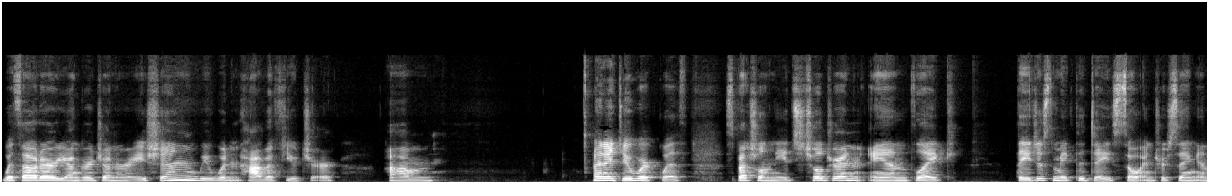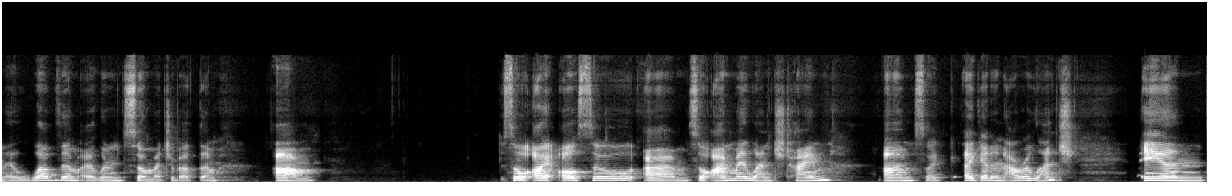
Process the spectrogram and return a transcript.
Without our younger generation, we wouldn't have a future. Um, and I do work with special needs children, and like they just make the day so interesting, and I love them. I learned so much about them. Um, so I also, um, so on my lunchtime, um, so I, I get an hour lunch, and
